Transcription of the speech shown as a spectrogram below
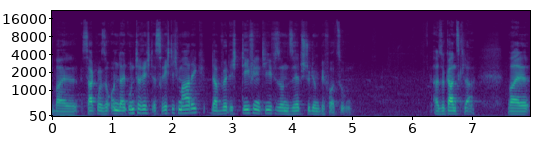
weil, ich sag mal so, Online-Unterricht ist richtig madig. Da würde ich definitiv so ein Selbststudium bevorzugen. Also ganz klar. Weil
